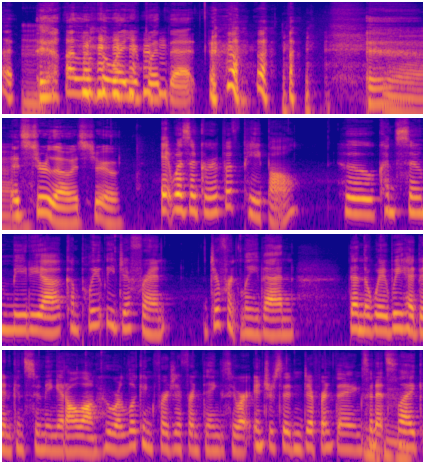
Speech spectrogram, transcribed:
Mm. I love the way you put that. yeah. It's true though. It's true. It was a group of people who consume media completely different differently than than the way we had been consuming it all along who are looking for different things who are interested in different things and it's mm-hmm. like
